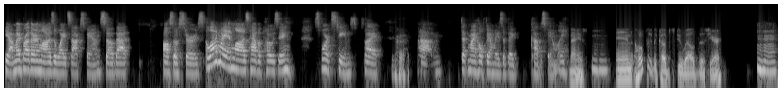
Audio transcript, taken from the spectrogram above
Yeah, my brother in law is a White Sox fan. So that also stirs. A lot of my in laws have opposing sports teams, but um, that my whole family is a big Cubs family. Nice. Mm-hmm. And hopefully the Cubs do well this year. Mm-hmm.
